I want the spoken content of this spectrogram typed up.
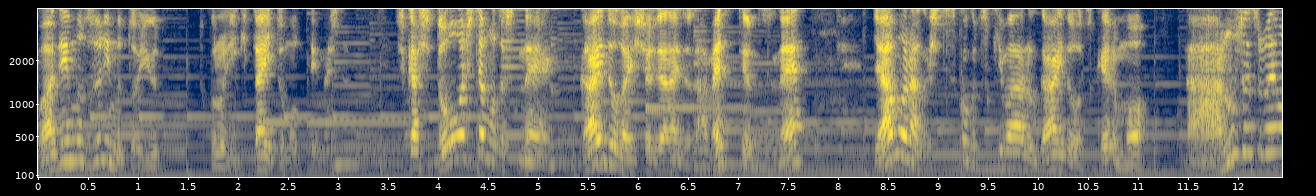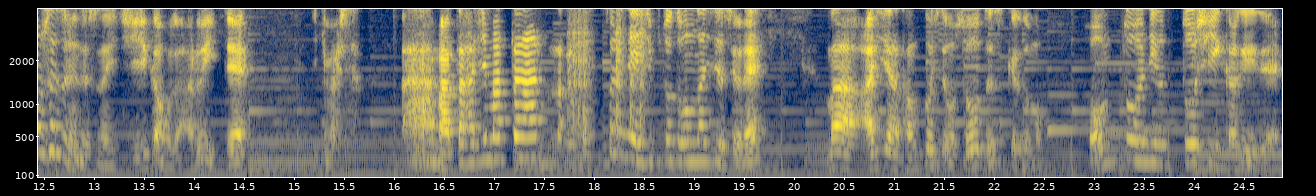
ワディムズリムというところに行きたいと思っていました。しかしどうしてもですね、ガイドが一緒じゃないとダメっていうんですね。やむなくしつこくつき回るガイドをつけるも、何の説明もせずにですね、1時間ほど歩いて行きました。ああ、また始まったな。なんか本当にね、エジプトと同じですよね。まあ、アジアの観光地でもそうですけれども、本当に鬱陶しい限りで、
